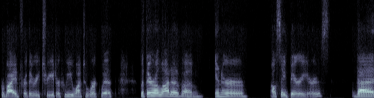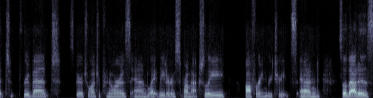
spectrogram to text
provide for the retreat or who you want to work with, but there are a lot of um, inner, I'll say, barriers that prevent spiritual entrepreneurs and light leaders from actually offering retreats. And so that is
